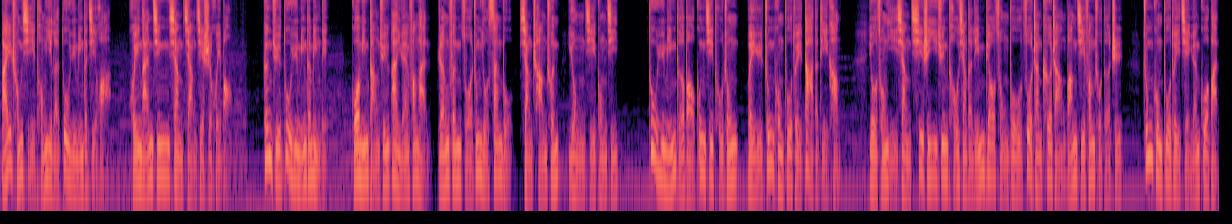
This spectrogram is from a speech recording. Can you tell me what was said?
白崇禧同意了杜聿明的计划，回南京向蒋介石汇报。根据杜聿明的命令，国民党军按原方案仍分左、中、右三路向长春、永吉攻击。杜聿明得报攻击途中未遇中共部队大的抵抗，又从已向七十一军投降的林彪总部作战科长王吉芳处得知，中共部队减员过半，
